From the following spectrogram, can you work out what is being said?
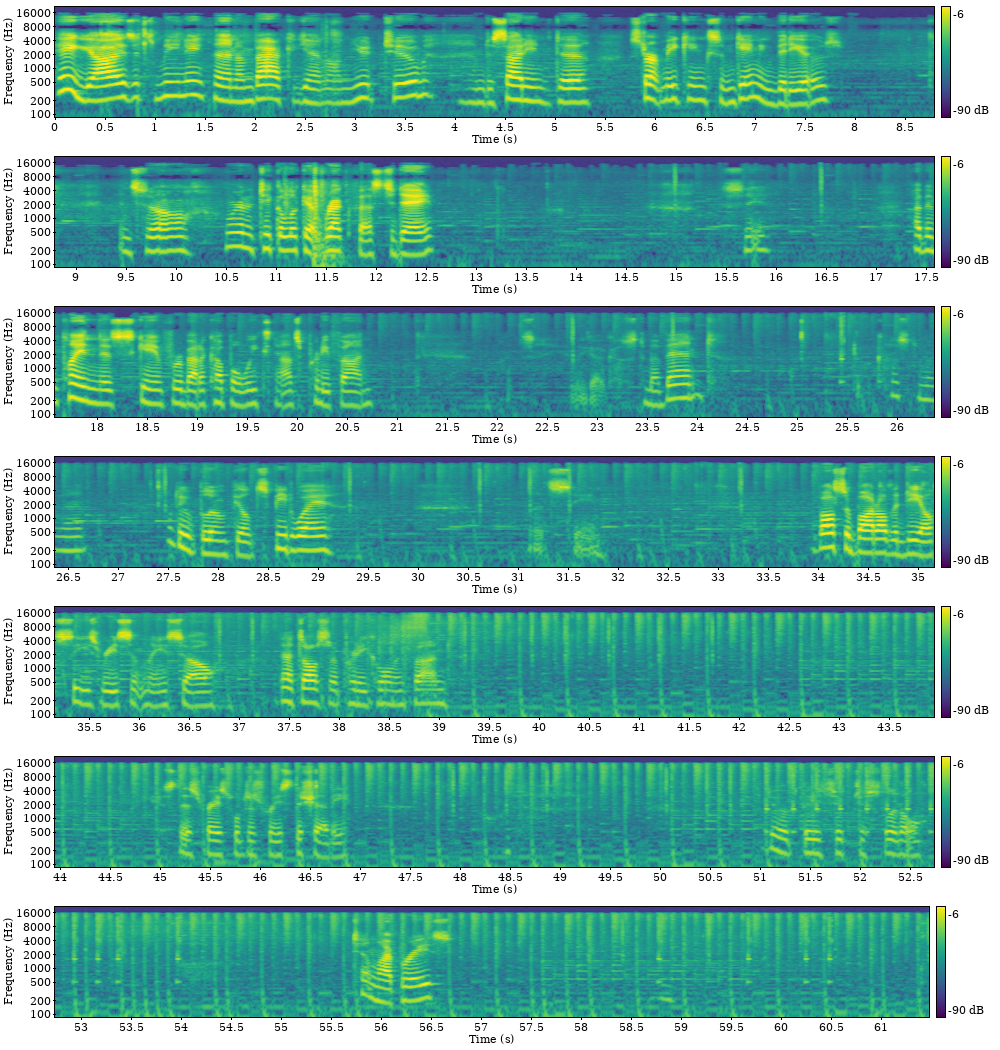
Hey guys, it's me Nathan. I'm back again on YouTube. I'm deciding to start making some gaming videos. And so, we're going to take a look at Wreckfest today. See. I've been playing this game for about a couple weeks now. It's pretty fun. Let's see. We got custom event. Do a custom event. We'll do Bloomfield Speedway. Let's see. I've also bought all the DLCs recently, so that's also pretty cool and fun. I Guess this race will just race the Chevy. Do a basic, just little 10 lap race.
